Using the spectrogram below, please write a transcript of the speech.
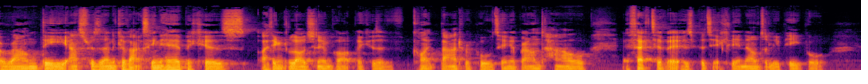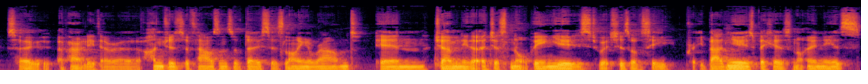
around the AstraZeneca vaccine here because I think largely in part because of quite bad reporting around how effective it is, particularly in elderly people. So apparently there are hundreds of thousands of doses lying around in Germany that are just not being used, which is obviously pretty bad news because not only is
